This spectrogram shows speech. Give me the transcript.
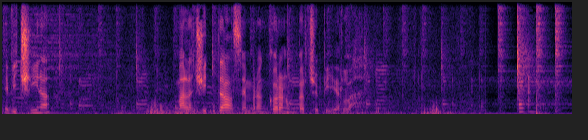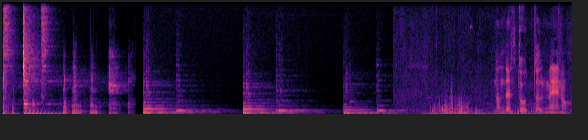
è vicina, ma la città sembra ancora non percepirla. Del tutto almeno,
